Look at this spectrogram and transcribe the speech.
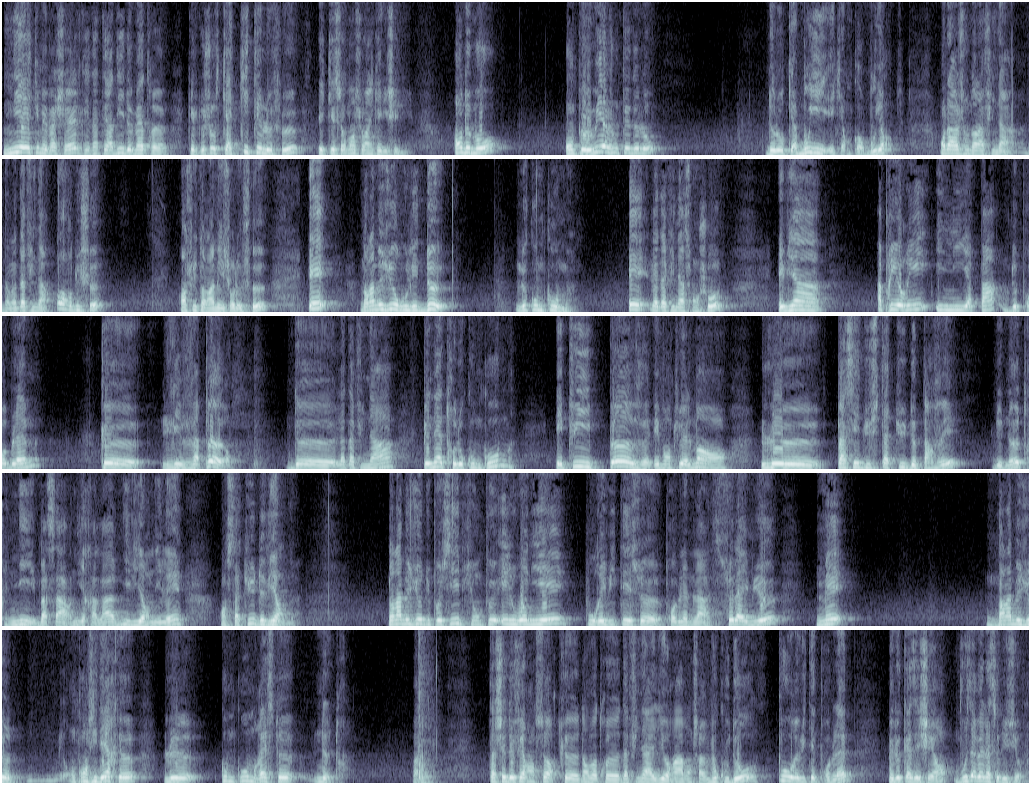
mevachel, qui est interdit de mettre quelque chose qui a quitté le feu et qui est seulement sur un kélichéni. En deux mots, on peut oui ajouter de l'eau, de l'eau qui a bouilli et qui est encore bouillante, on la rajoute dans la, fina, dafina hors du feu, ensuite on la met sur le feu, et dans la mesure où les deux, le kumkum et la dafina sont chaudes, eh bien, a priori, il n'y a pas de problème que les vapeurs de la dafina pénètrent le kumkum et puis peuvent éventuellement le passer du statut de parvé, de neutre, ni bassar, ni halav, ni viande, ni lait, statut de viande. Dans la mesure du possible, si on peut éloigner pour éviter ce problème-là, cela est mieux, mais dans la mesure, on considère que le kumkum reste neutre. Tâchez de faire en sorte que dans votre dafina, il y aura avant beaucoup d'eau pour éviter le problème, mais le cas échéant, vous avez la solution.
